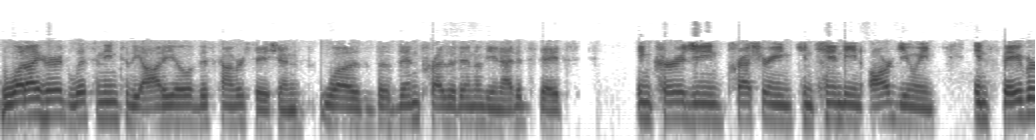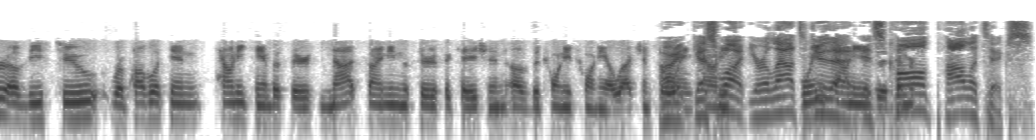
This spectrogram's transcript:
What I heard listening to the audio of this conversation was the then President of the United States encouraging, pressuring, contending, arguing in favor of these two Republican county canvassers not signing the certification of the 2020 election. All right, Wayne guess County. what? You're allowed to Wayne do that. County It's called politics.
